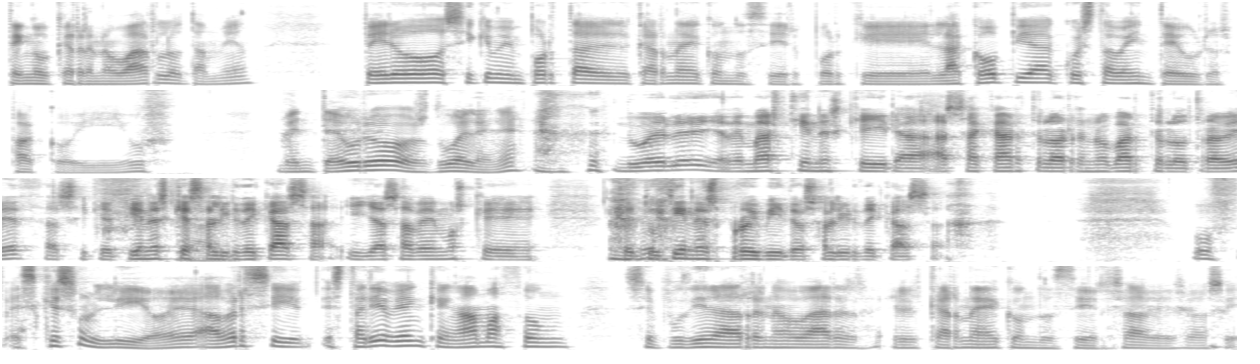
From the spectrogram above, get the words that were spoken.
tengo que renovarlo también. Pero sí que me importa el carnet de conducir, porque la copia cuesta 20 euros, Paco, y uff, 20 euros duelen, ¿eh? Duele y además tienes que ir a, sacártelo, a renovártelo otra vez, así que tienes que salir de casa y ya sabemos que, tú tienes prohibido salir de casa. Uf, es que es un lío, ¿eh? A ver si estaría bien que en Amazon se pudiera renovar el carnet de conducir, ¿sabes? O así.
